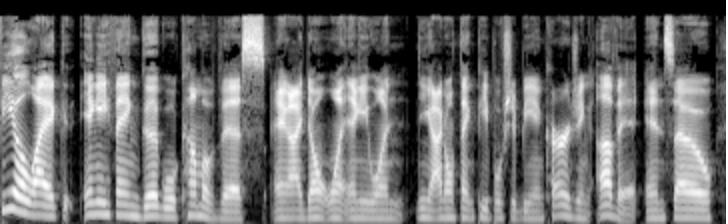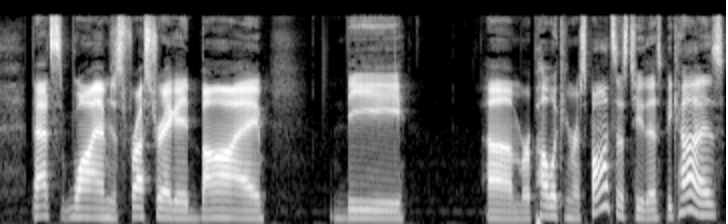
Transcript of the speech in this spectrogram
feel like anything good will come of this and I don't want anyone, you know, I don't think people should be encouraging of it. And so that's why I'm just frustrated by the um, Republican responses to this because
